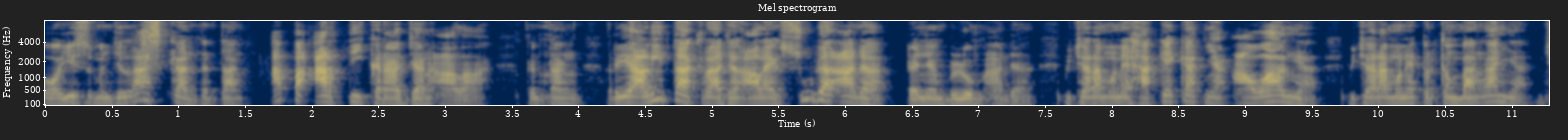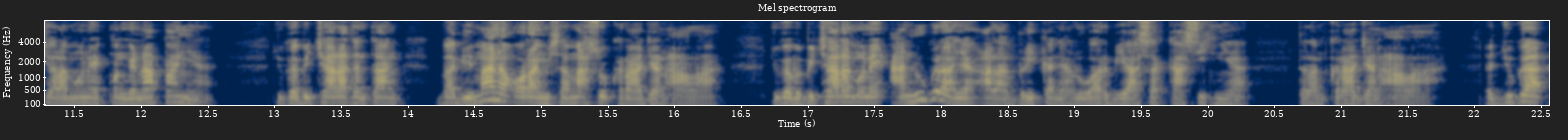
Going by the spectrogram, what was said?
bahwa Yesus menjelaskan tentang apa arti kerajaan Allah, tentang realita kerajaan Allah yang sudah ada dan yang belum ada. Bicara mengenai hakikatnya awalnya, bicara mengenai perkembangannya, bicara mengenai penggenapannya. Juga bicara tentang bagaimana orang bisa masuk kerajaan Allah. Juga berbicara mengenai anugerah yang Allah berikan yang luar biasa kasihnya dalam kerajaan Allah. Dan juga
